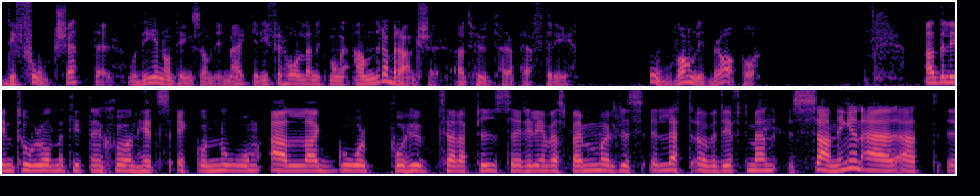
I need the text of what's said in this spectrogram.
det fortsätter. Och det är någonting som vi märker i förhållande till många andra branscher att hudterapeuter är ovanligt bra på. Adeline Torold, med titeln skönhetsekonom. Alla går på hudterapi, säger Helene Westberg. Möjligtvis lätt överdrift, men sanningen är att eh,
